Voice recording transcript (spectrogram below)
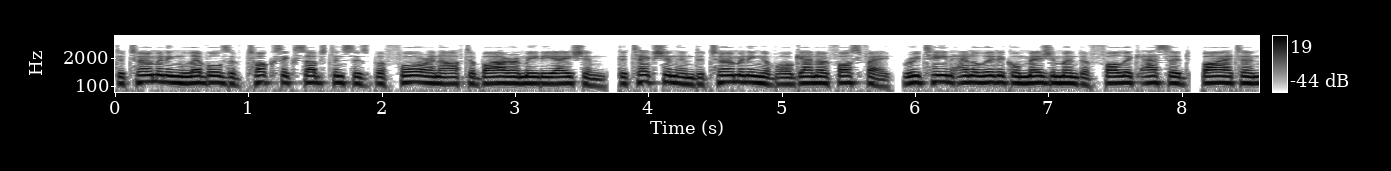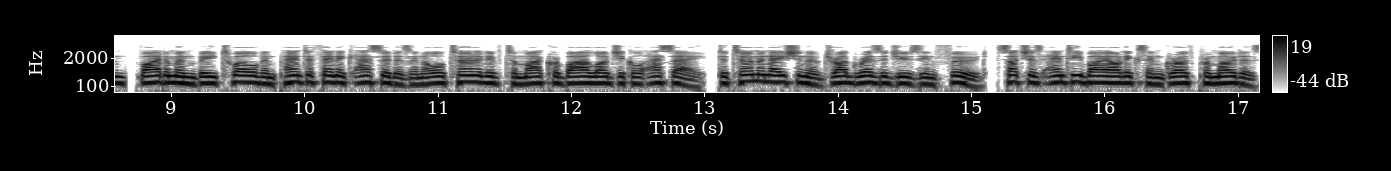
determining levels of toxic substances before and after bioremediation detection and determining of organophosphate, routine analytical measurement of folic acid, biotin, vitamin B12 and pantothenic acid as an alternative to microbiological assay, determination of drug residues in food, such as antibiotics and growth promoters,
